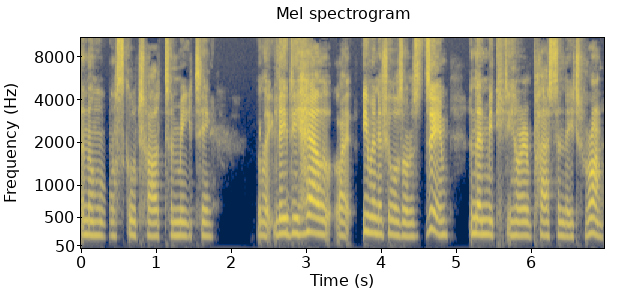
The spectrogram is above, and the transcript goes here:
a normal school child to meeting like Lady Hale, like even if it was on Zoom, and then meeting her in person later on.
